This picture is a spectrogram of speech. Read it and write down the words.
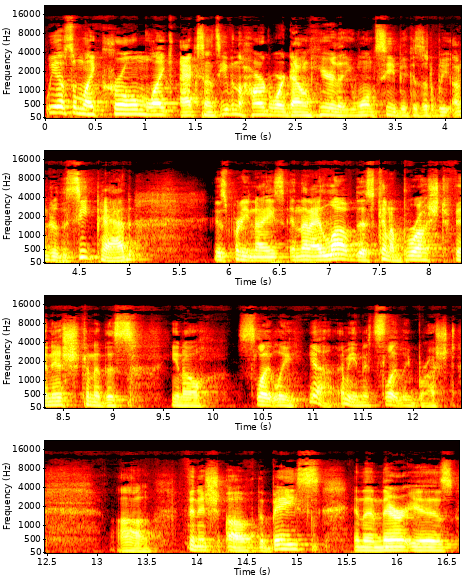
We have some like chrome-like accents. Even the hardware down here that you won't see because it'll be under the seat pad is pretty nice. And then I love this kind of brushed finish, kind of this, you know, slightly, yeah, I mean, it's slightly brushed uh, finish of the base. And then there is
